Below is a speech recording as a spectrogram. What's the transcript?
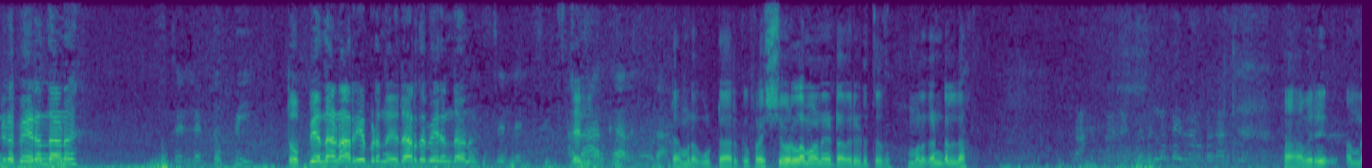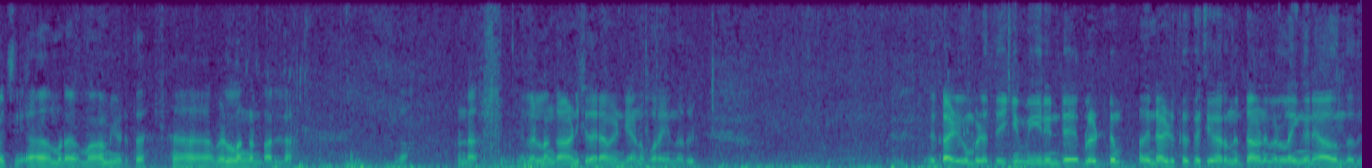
അതിന്റെ പേരെന്താണ്? തൊപ്പി. തൊപ്പി എന്നാണ് അറിയപ്പെടുന്നത്. യഥാർത്ഥ പേരെന്താണ്? നമ്മുടെ കൂട്ടുകാർക്ക് ഫ്രഷ് വെള്ളമാണ് കേട്ടോ അവരെടുത്തത്. നമ്മൾ കണ്ടല്ല. ആ അവർ അമ്മച്ചി നമ്മുടെ മാമി എടുത്ത വെള്ളം കണ്ടല്ല കണ്ട? വെള്ളം കാണിച്ചു തരാൻ വേണ്ടിയാണ് പറയുന്നത്. ഇത് കഴുകുമ്പോഴത്തേക്കും മീനിന്റെ ബ്ലഡും അതിന്റെ അഴുക്കൊക്കെ ചേർന്നിട്ടാണ് വെള്ളം ഇങ്ങനെ ആകുന്നത്.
